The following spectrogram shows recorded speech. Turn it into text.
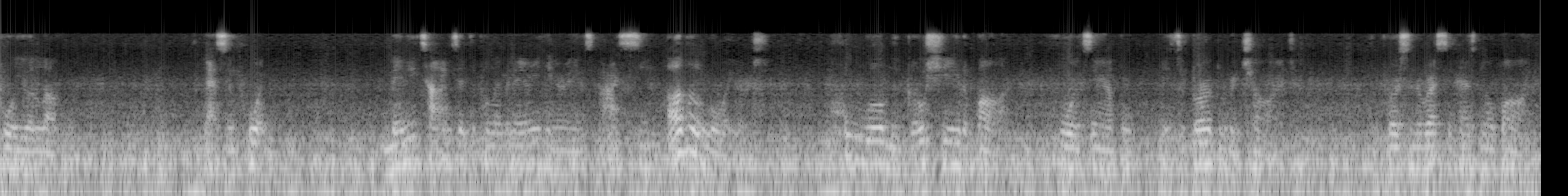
for your loved one. That's important. Many times at the preliminary hearings, I see other lawyers who will negotiate a bond. For example, it's a burglary charge. The person arrested has no bond.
